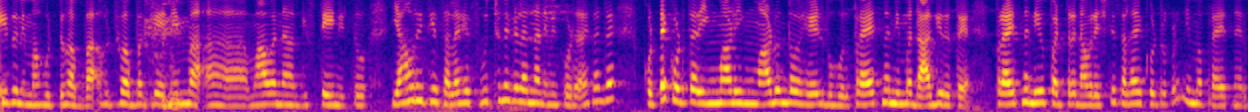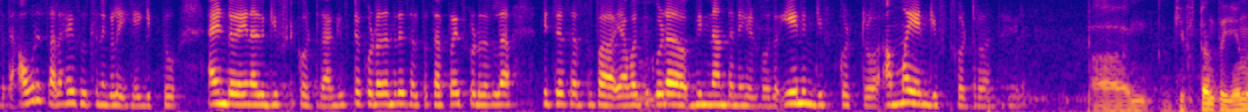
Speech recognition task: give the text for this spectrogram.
ಐದು ನಿಮ್ಮ ಹುಟ್ಟುಹಬ್ಬ. ಹುಟ್ಟುಹಬ್ಬಕ್ಕೆ ನಿಮ್ಮ ಮಾವನ ಗಿಫ್ಟ್ ಏನಿತ್ತು? ಯಾವ ರೀತಿಯ ಸಲಹೆ ಸೂಚನೆಗಳನ್ನು ನಿಮಗೆ ಕೊಡ್ತಾರೆ? ಯಾಕಂದರೆ ಕೊಟ್ಟೆ ಕೊಡ್ತಾರೆ, ಹಿಂಗೆ ಮಾಡು ಹಿಂಗೆ ಮಾಡು ಅಂತ ಅವ್ರು ಹೇಳಬಹುದು. ಪ್ರಯತ್ನ ನಿಮ್ಮದಾಗಿರುತ್ತೆ. ಪ್ರಯತ್ನ ನೀವು ಪಟ್ಟರೆ ಅವ್ರು ಎಷ್ಟೇ ಸಲಹೆ ಕೊಟ್ಟರು ಕೂಡ ನಿಮ್ಮ ಪ್ರಯತ್ನ ಇರುತ್ತೆ. ಅವರ ಸಲಹೆ ಸೂಚನೆಗಳು ಹೇಗಿತ್ತು? ಆ್ಯಂಡ್ ಏನಾದರೂ ಗಿಫ್ಟ್ ಕೊಟ್ಟರೆ ಗಿಫ್ಟ್ ಕೊಡೋದಂದರೆ ಸ್ವಲ್ಪ ಸರ್ಪ್ರೈಸ್ ಕೊಡೋದ್ರಲ್ಲ ಕಿಚ್ಚ ಸರ್ ಸ್ವಲ್ಪ ಯಾವತ್ತೂ ಕೂಡ ಭಿನ್ನ ಅಂತಲೇ ಹೇಳ್ಬೋದು. ಏನೇನು ಗಿಫ್ಟ್ ಕೊಟ್ಟರು ಅಮ್ಮ ಏನು ಗಿಫ್ಟ್ ಕೊಟ್ಟರು ಅಂತ ಹೇಳಿ. ಗಿಫ್ಟ್ ಅಂತ ಏನು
